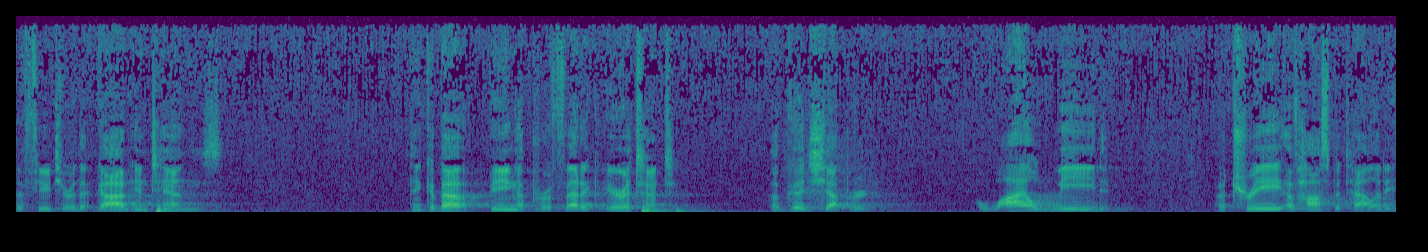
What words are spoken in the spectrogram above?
the future that God intends. Think about being a prophetic irritant, a good shepherd, a wild weed, a tree of hospitality.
